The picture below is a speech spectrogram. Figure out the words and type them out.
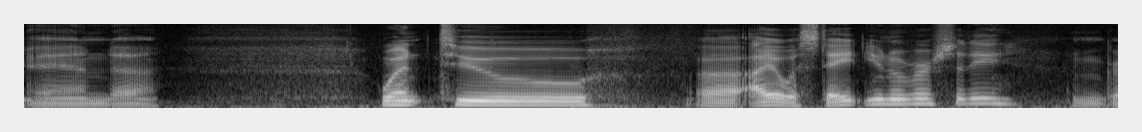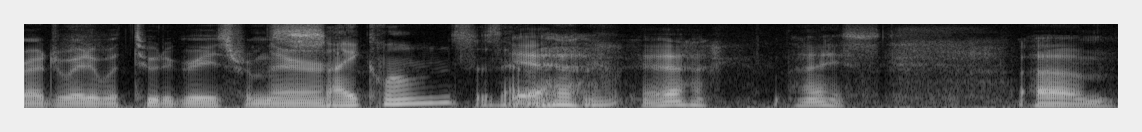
and uh, went to uh, Iowa State University and graduated with two degrees from there. Cyclones? Is that yeah, right? yeah, nice. Um,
